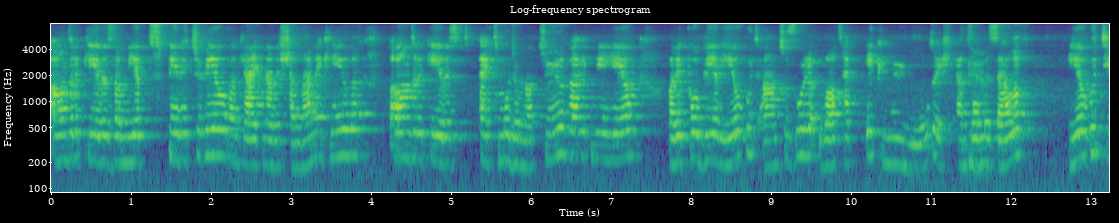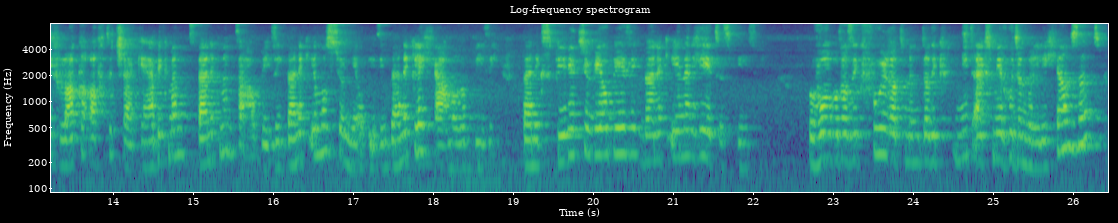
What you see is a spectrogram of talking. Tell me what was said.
De andere keer is dat meer spiritueel. Dan ga ik naar de shamanic healer. De andere keer is het echt moeder natuur waar ik mee heel. Maar ik probeer heel goed aan te voelen, wat heb ik nu nodig? En voor mezelf heel goed die vlakken af te checken. Heb ik ben ik mentaal bezig? Ben ik emotioneel bezig? Ben ik lichamelijk bezig? Ben ik spiritueel bezig? Ben ik energetisch bezig? Bijvoorbeeld als ik voel dat, dat ik niet echt meer goed in mijn lichaam zit,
